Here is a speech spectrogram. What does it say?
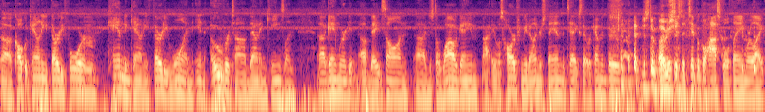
Uh, Colquitt County thirty four, Mm. Camden County thirty one in overtime down in Kingsland. Uh, game we were getting updates on. Uh, just a wild game. I, it was hard for me to understand the texts that were coming through. just emotion. It's just a typical high school thing where like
